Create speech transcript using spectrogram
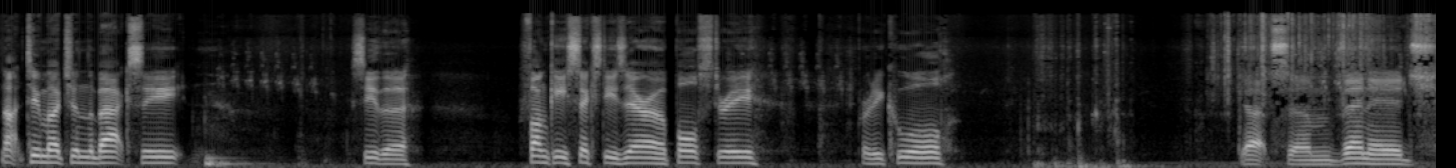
Not too much in the back seat. See the funky 60s era upholstery. Pretty cool. Got some vintage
